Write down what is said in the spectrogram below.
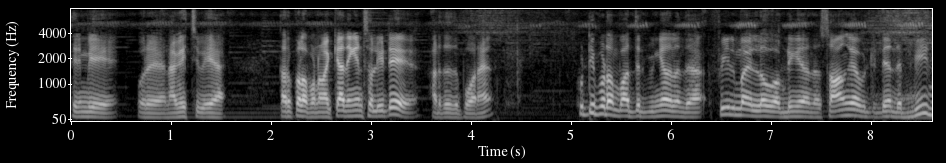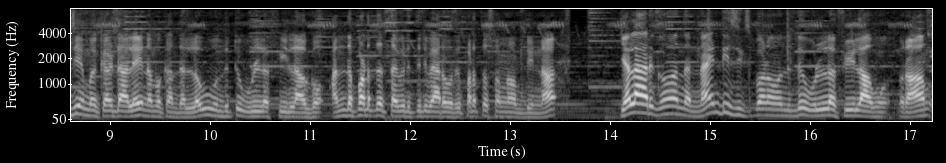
திரும்பி ஒரு நகைச்சுவையை தற்கொலை பண்ண வைக்காதீங்கன்னு சொல்லிவிட்டு அடுத்தது போகிறேன் குட்டி படம் பார்த்துருப்பீங்க அதில் அந்த ஃபீல் மை லவ் அப்படிங்கிற அந்த சாங்கை விட்டுட்டு அந்த பிஜிஎம்மை கேட்டாலே நமக்கு அந்த லவ் வந்துட்டு உள்ளே ஃபீல் ஆகும். அந்த படத்தை தவிர்த்துட்டு வேறு ஒரு படத்தை சொன்னோம் அப்படின்னா எல்லாருக்கும் அந்த 96 சிக்ஸ் படம் வந்துட்டு உள்ளே ஃபீல் ஆகும். ராம்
